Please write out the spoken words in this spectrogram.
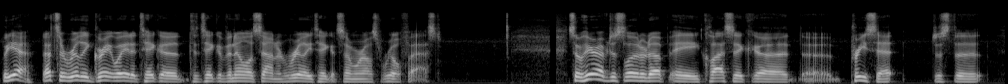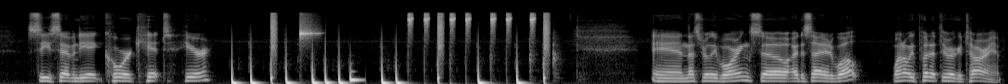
But yeah, that's a really great way to take a to take a vanilla sound and really take it somewhere else real fast. So here I've just loaded up a classic uh, uh, preset, just the C78 core kit here. And that's really boring, so I decided, well, why don't we put it through a guitar amp?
